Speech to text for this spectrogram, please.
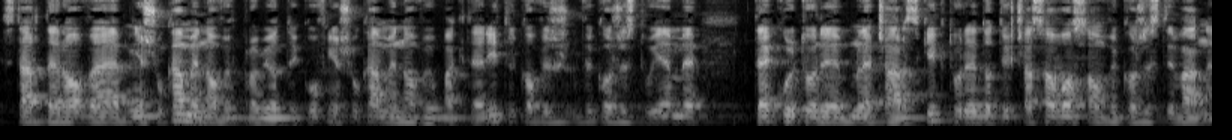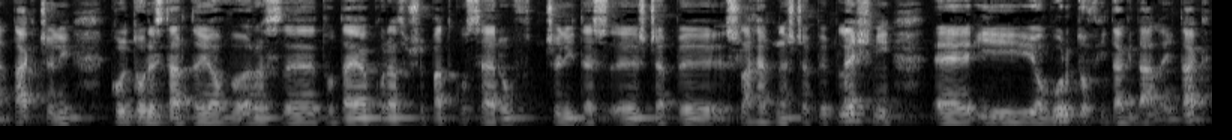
starterowe, nie szukamy nowych probiotyków, nie szukamy nowych bakterii, tylko wy, wykorzystujemy te kultury mleczarskie, które dotychczasowo są wykorzystywane, tak? czyli kultury starterowe, tutaj akurat w przypadku serów, czyli te szczepy, szlachetne szczepy pleśni e, i jogurtów i tak dalej. Tak?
